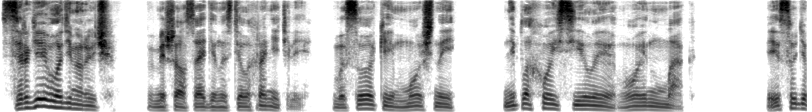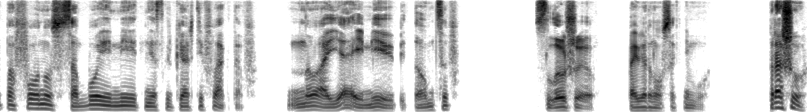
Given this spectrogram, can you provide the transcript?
«Сергей Владимирович», — вмешался один из телохранителей, высокий, мощный, неплохой силы воин-маг. И, судя по фону, с собой имеет несколько артефактов. Ну, а я имею питомцев. «Слушаю», — повернулся к нему. «Прошу».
